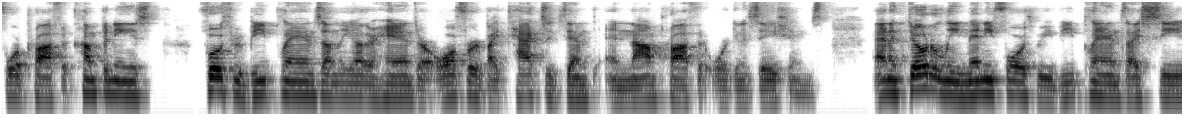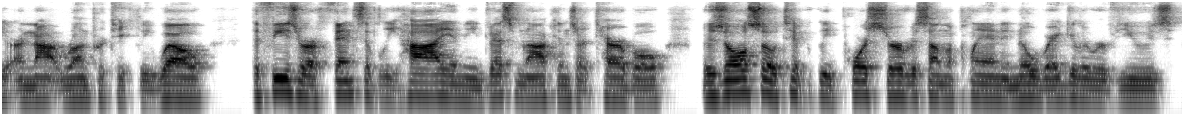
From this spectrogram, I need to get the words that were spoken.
for profit companies. 403b plans, on the other hand, are offered by tax exempt and nonprofit organizations. Anecdotally, many 403b plans I see are not run particularly well. The fees are offensively high and the investment options are terrible. There's also typically poor service on the plan and no regular reviews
